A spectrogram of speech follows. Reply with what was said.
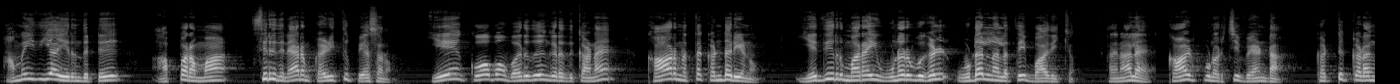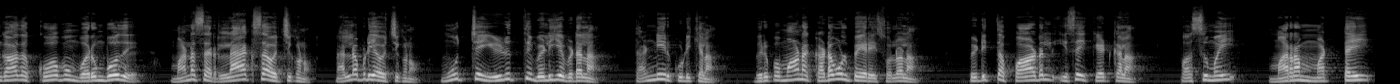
அமைதியாக இருந்துட்டு அப்புறமா சிறிது நேரம் கழித்து பேசணும். ஏன் கோபம் வருதுங்கிறதுக்கான காரணத்தை கண்டறியணும். எதிர்மறை உணர்வுகள் உடல் நலத்தை பாதிக்கும். அதனால் காழ்ப்புணர்ச்சி வேண்டாம். கட்டுக்கடங்காத கோபம் வரும்போது மனசை ரிலாக்ஸாக வச்சுக்கணும். நல்லபடியாக வச்சுக்கணும். மூச்சை இழுத்து வெளியே விடலாம். தண்ணீர் குடிக்கலாம். விருப்பமான கடவுள் பெயரை சொல்லலாம். பிடித்த பாடல் இசை கேட்கலாம். பசுமை மரம் மட்டை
